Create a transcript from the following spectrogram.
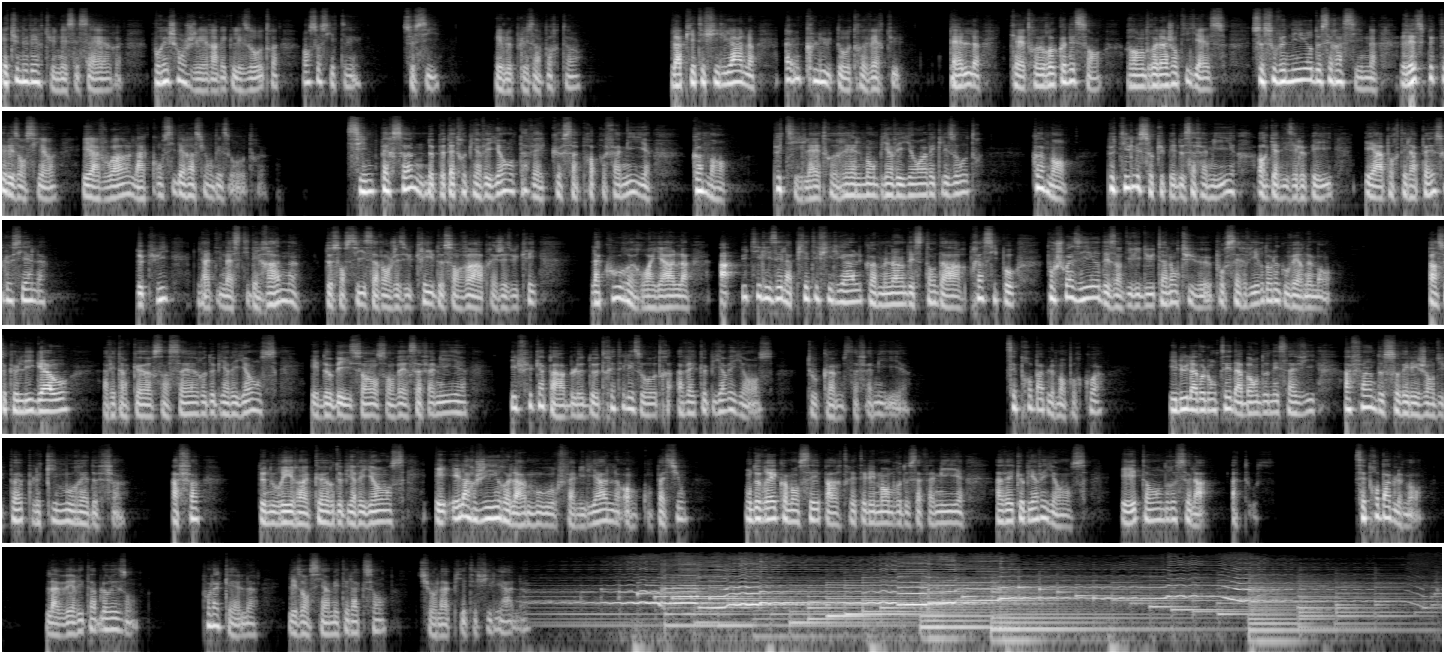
est une vertu nécessaire pour échanger avec les autres en société. Ceci est le plus important. La piété filiale inclut d'autres vertus, telles qu'être reconnaissant, rendre la gentillesse, se souvenir de ses racines, respecter les anciens et avoir la considération des autres. Si une personne ne peut être bienveillante avec sa propre famille, comment peut-il être réellement bienveillant avec les autres? Comment peut-il s'occuper de sa famille, organiser le pays et apporter la paix sous le ciel? Depuis la dynastie des Han, 206 avant Jésus-Christ, 220 après Jésus-Christ, la cour royale a utilisé la piété filiale comme l'un des standards principaux pour choisir des individus talentueux pour servir dans le gouvernement. Parce que Li Gao avait un cœur sincère de bienveillance et d'obéissance envers sa famille, il fut capable de traiter les autres avec bienveillance, tout comme sa famille. C'est probablement pourquoi il eut la volonté d'abandonner sa vie afin de sauver les gens du peuple qui mouraient de faim, afin de nourrir un cœur de bienveillance et élargir l'amour familial en compassion. On devrait commencer par traiter les membres de sa famille avec bienveillance et étendre cela à tous. C'est probablement la véritable raison pour laquelle les anciens mettaient l'accent sur la piété filiale.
